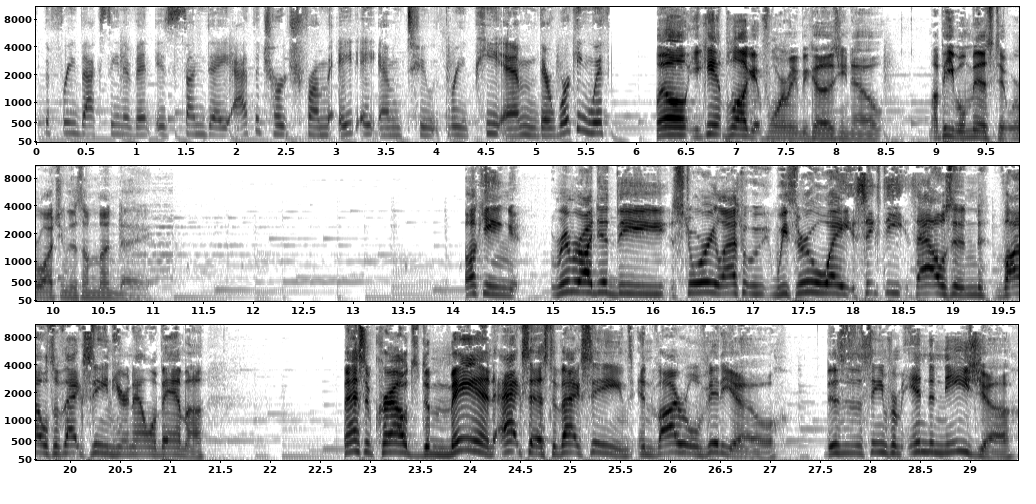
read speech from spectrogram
The free vaccine event is Sunday at the church from 8 a.m. to 3 p.m. They're working with Well, you can't plug it for me because you know my people missed it. We're watching this on Monday. Fucking. Remember, I did the story last week. We, threw away 60,000 vials of vaccine here in Alabama. Massive crowds demand access to vaccines in viral video. This is a scene from Indonesia.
